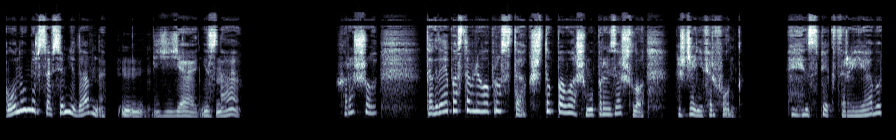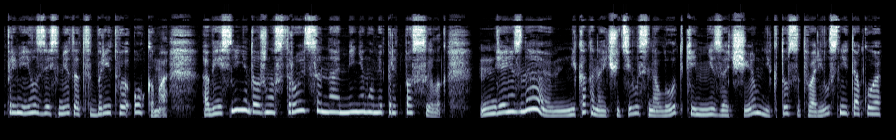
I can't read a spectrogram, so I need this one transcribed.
Он умер совсем недавно. Я не знаю». «Хорошо. Тогда я поставлю вопрос так. Что, по-вашему, произошло с Дженнифер Фонг?» «Инспектор, я бы применил здесь метод бритвы Окома. Объяснение должно строиться на минимуме предпосылок. Я не знаю, ни как она очутилась на лодке, ни зачем, ни кто сотворил с ней такое.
